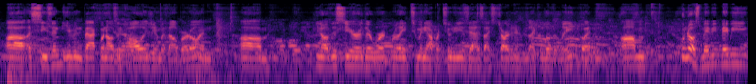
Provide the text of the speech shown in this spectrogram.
Uh, a season, even back when I was in college and with Alberto. And um, you know, this year there weren't really too many opportunities as I started like a little bit late. But um, who knows? Maybe maybe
